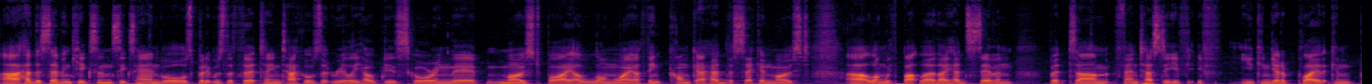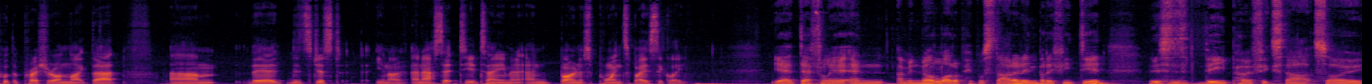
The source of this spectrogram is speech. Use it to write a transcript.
Uh, had the seven kicks and six handballs, but it was the 13 tackles that really helped his scoring there, most by a long way. I think Conca had the second most, uh, along with Butler. They had seven. But um, fantastic if, if you can get a player that can put the pressure on like that. Um, there, it's just you know an asset to your team and, and bonus points basically. Yeah, definitely. And I mean, not a lot of people started him, but if he did, this is the perfect start. So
